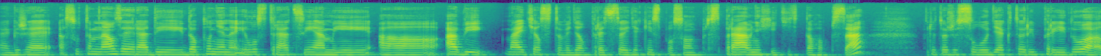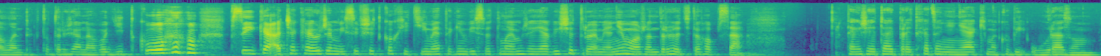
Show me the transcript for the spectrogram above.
Takže sú tam naozaj rady doplnené ilustráciami, aby majiteľ si to vedel predstaviť, akým spôsobom správne chytiť toho psa, pretože sú ľudia, ktorí prídu a len takto držia na vodítku psíka a čakajú, že my si všetko chytíme, tak im vysvetľujem, že ja vyšetrujem, ja nemôžem držať toho psa. Takže je to aj predchádzanie nejakým akoby úrazom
